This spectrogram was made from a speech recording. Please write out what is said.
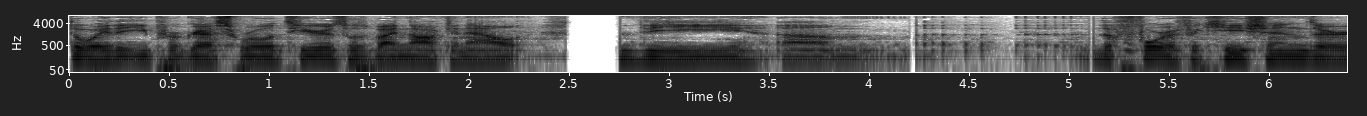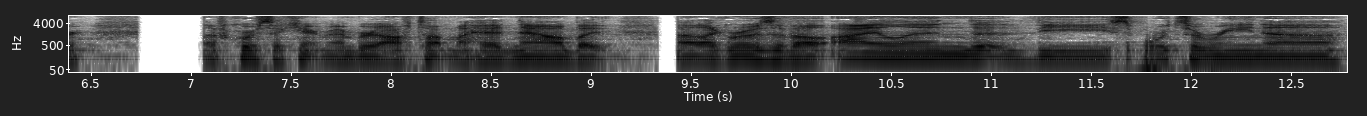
the way that you progress world tiers was by knocking out the um, the fortifications or of course I can't remember off top of my head now, but uh, like Roosevelt Island, the sports arena,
